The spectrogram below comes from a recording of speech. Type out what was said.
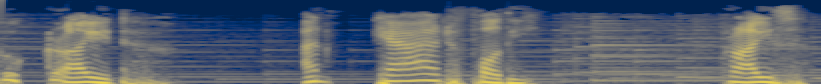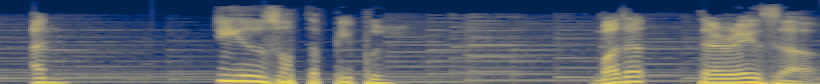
who cried and cared for the cries and tears of the people. Mother Teresa.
